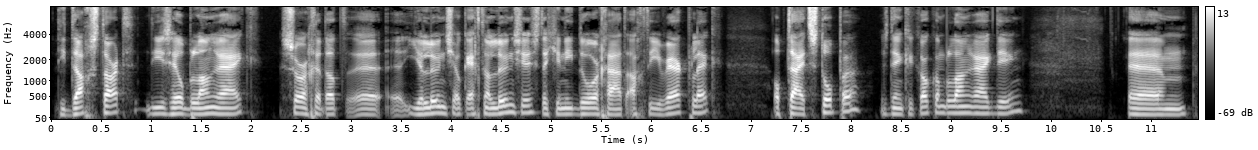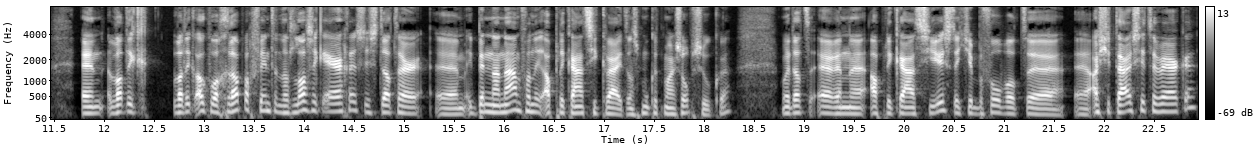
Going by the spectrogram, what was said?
Die dagstart, die is heel belangrijk. Zorgen dat uh, je lunch ook echt een lunch is. Dat je niet doorgaat achter je werkplek. Op tijd stoppen is denk ik ook een belangrijk ding. En wat ik wat ik ook wel grappig vind, en dat las ik ergens, is dat er. Ehm, ik ben de naam van die applicatie kwijt, anders moet ik het maar eens opzoeken. Maar dat er een uh, applicatie is dat je bijvoorbeeld, uh, uh, als je thuis zit te werken,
